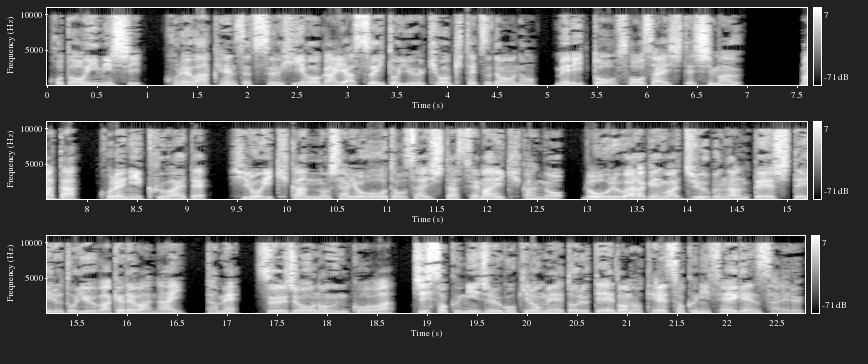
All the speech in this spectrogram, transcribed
ことを意味し、これは建設する費用が安いという狂気鉄道のメリットを相殺してしまう。また、これに加えて、広い機関の車両を搭載した狭い機関のロールワーゲンは十分安定しているというわけではないため、通常の運行は時速 25km 程度の低速に制限される。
